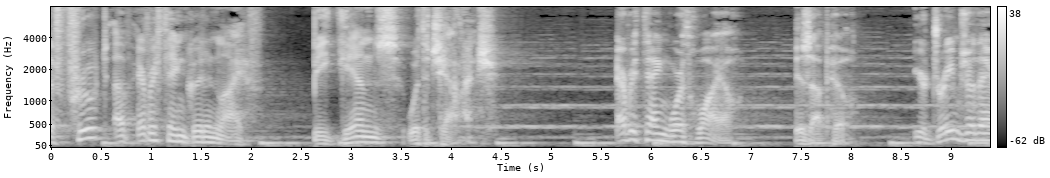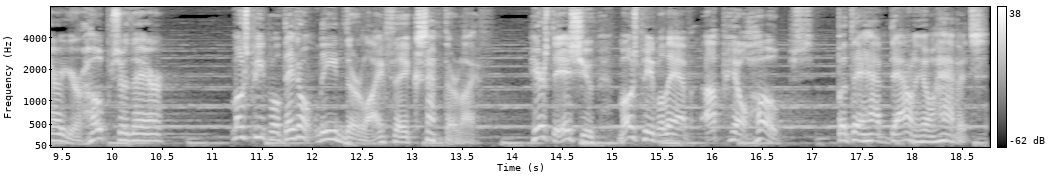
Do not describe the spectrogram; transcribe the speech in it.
The fruit of everything good in life begins with a challenge. Everything worthwhile is uphill. Your dreams are there, your hopes are there. Most people, they don't lead their life, they accept their life. Here's the issue most people, they have uphill hopes, but they have downhill habits.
